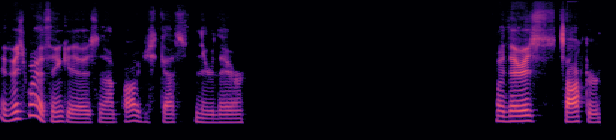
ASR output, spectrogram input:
If it's what I think it is, then I'll probably just guess near there. But there is soccer,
